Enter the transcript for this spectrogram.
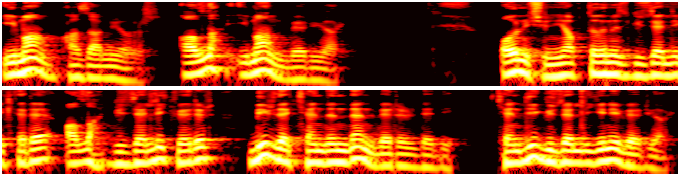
iman kazanıyoruz. Allah iman veriyor. Onun için yaptığınız güzelliklere Allah güzellik verir, bir de kendinden verir dedi. Kendi güzelliğini veriyor.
